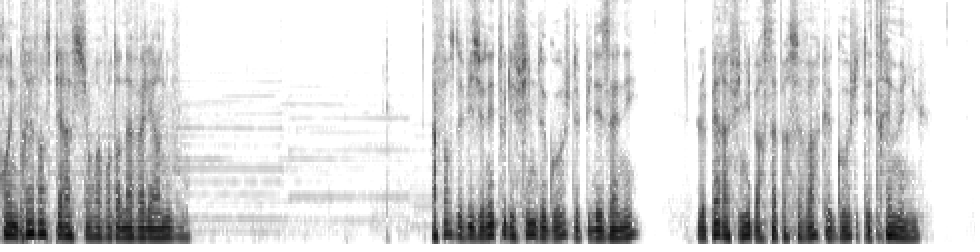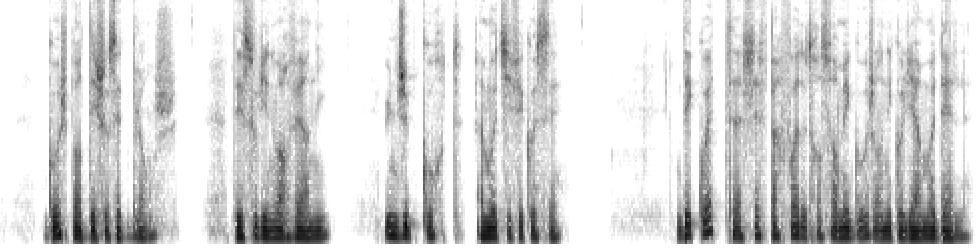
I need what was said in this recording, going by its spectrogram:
prend une brève inspiration avant d'en avaler un nouveau. À force de visionner tous les films de Gauche depuis des années, le père a fini par s'apercevoir que Gauche était très menu. Gauche porte des chaussettes blanches, des souliers noirs vernis, une jupe courte à motif écossais. Des couettes achèvent parfois de transformer Gauche en écolière modèle.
